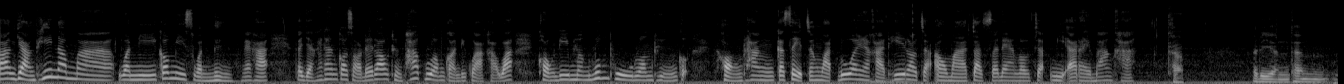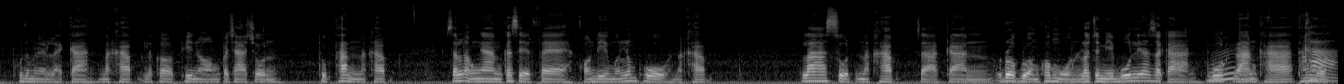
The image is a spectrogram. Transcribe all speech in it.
บ้างอย่างที่นำมาวันนี้ก็มีส่วนหนึ่งนะคะ แต่อยากให้ท่านกสได้เล่าถึงภาพรวมก่อนดีกว่าค่ะว่าของดีเมืองลุ่มพูรวมถึงของทางเกษตรจังหวัดด้วยนะคะ ที่เราจะเอามาจัดแสดงเราจะมีอะไรบ้างคะครับเรียนท่านผู้ดำเนินรายการนะครับ แล้วก็พี่น้องประชาชนทุกท่านนะครับสำหรับงานเกษตรแฟร์ของดีเมืองลำพูนะครับ ล่าสุดนะครับ จากการรวบรวมข้อมูล เราจะมีบูธนิทรรศการบูธร้านค้าทั้งหมดค่ะ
